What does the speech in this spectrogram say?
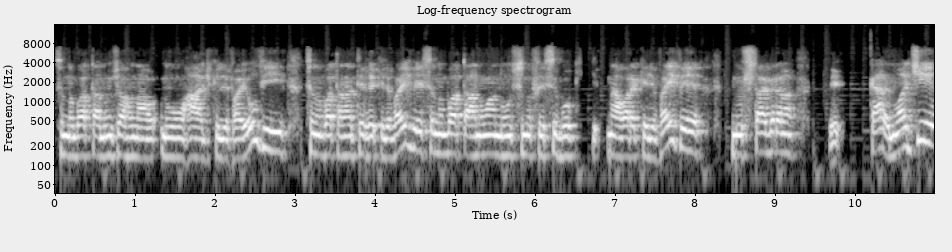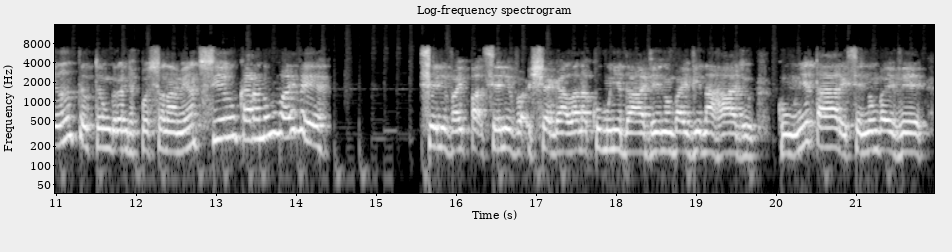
se eu não botar num jornal, no rádio que ele vai ouvir, se eu não botar na TV que ele vai ver, se eu não botar num anúncio no Facebook na hora que ele vai ver, no Instagram. Cara, não adianta eu ter um grande posicionamento se o cara não vai ver. Se ele vai, se ele chegar lá na comunidade, ele não vai vir na rádio comunitária, se ele não vai ver,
